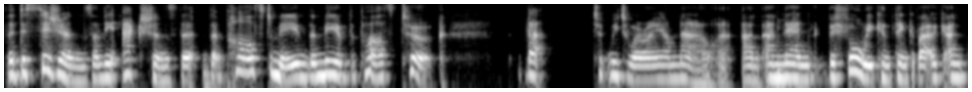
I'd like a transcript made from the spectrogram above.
the decisions and the actions that that past me and the me of the past took that took me to where I am now and and then before we can think about and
